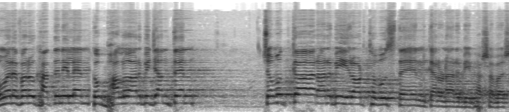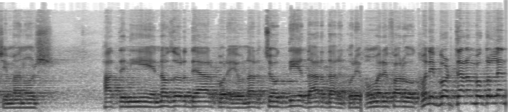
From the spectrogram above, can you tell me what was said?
ওমরে ফারুক হাতে নিলেন, খুব ভালো আরবি জানতেন। চমৎকার আরবির অর্থ বুঝতেন, কারণ আরবি ভাষাভাষী মানুষ। হাতে নিয়ে নজর দেওয়ার পরে ওনার চোখ দিয়ে দাঁড় দাঁড় করে ওমরে ফারুক, উনি পড়তে আরম্ভ করলেন,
